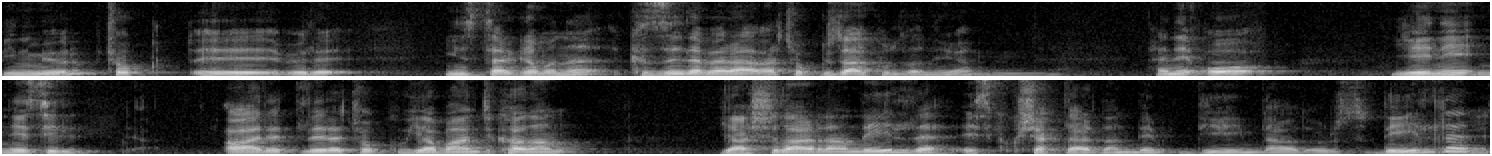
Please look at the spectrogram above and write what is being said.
bilmiyorum. Çok e, böyle Instagram'ını kızıyla beraber çok güzel kullanıyor. Hani o yeni nesil aletlere çok yabancı kalan yaşlılardan değil de eski kuşaklardan de, diyeyim daha doğrusu değil de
